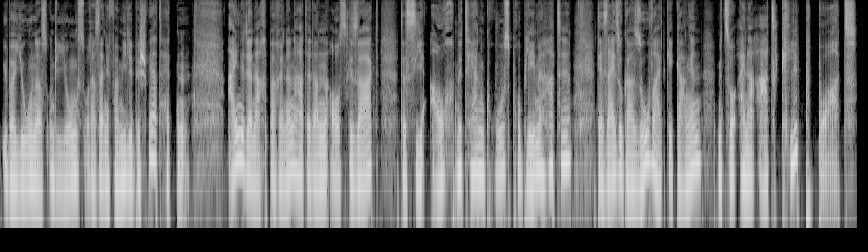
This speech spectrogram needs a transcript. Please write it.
über Jonas und die Jungs oder seine Familie beschwert hätten. Eine der Nachbarinnen hatte dann ausgesagt, dass sie auch mit Herrn Groß Probleme hatte. Der sei sogar so weit gegangen, mit so einer Art Clipboard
